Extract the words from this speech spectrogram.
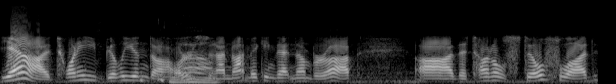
Yeah, twenty billion dollars, Wow. and I'm not making that number up. Uh, the tunnels still flood.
